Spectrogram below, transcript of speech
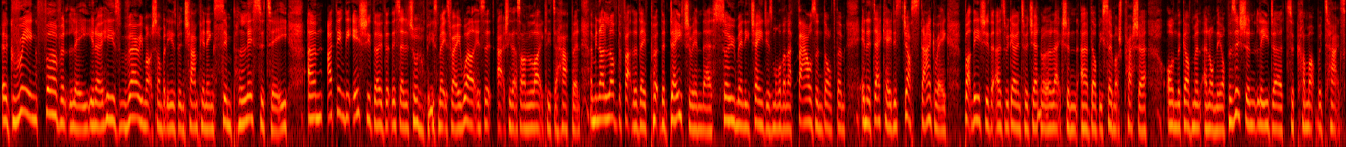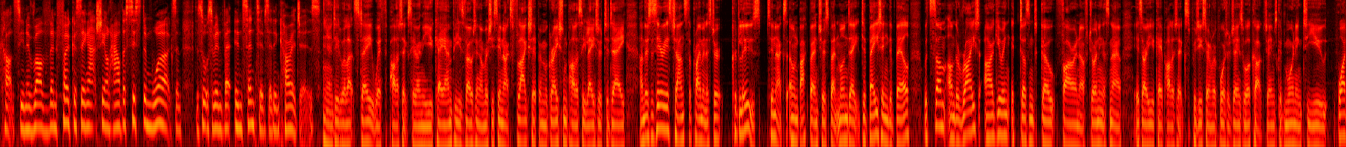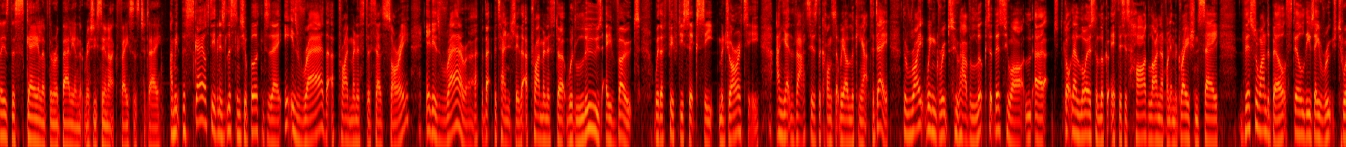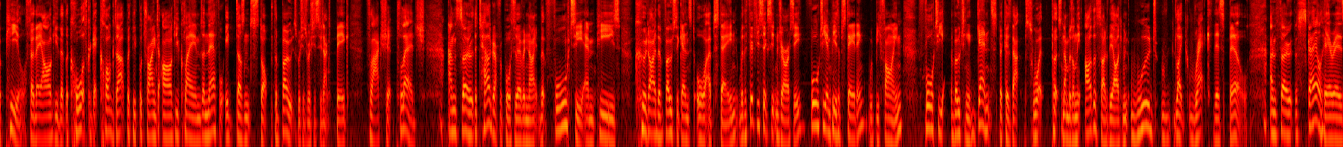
agreeing fervently. You know, he's very much somebody who's been championing simplicity. Um, I think the issue, though, that this editorial piece makes very well is that actually that's unlikely to happen. I mean, I love the fact that they've put the data in there, so many changes, more than a thousand of them in a decade is just staggering. But the issue that as we go into a general election, uh, there'll be so much pressure on the government and on the opposition leader to come up with tax cuts, you know, rather than focusing actually on how the system works and the sorts of incentives it encourages. Yeah, indeed. Well, let's stay with politics here in the UK. MPs voting on Rishi Sunak's flagship immigration policy later today. And there's a serious chance the Prime Minister could lose. Sunak's own backbenchers spent Monday debating the bill, with some on the right arguing it doesn't go far enough. Joining us now is our UK politics producer and reporter James Wilcock. James, good morning to you. What is the scale of the rebellion that Rishi Sunak faces today? I mean, the scale, Stephen, is listening to your bulletin today. It is rare that a prime minister says sorry. It is rarer that potentially that a prime minister would lose a vote with a 56 seat majority, and yet that is the concept we are looking at today today. The right wing groups who have looked at this, who are uh, got their lawyers to look at if this is hard line enough on immigration, say this Rwanda bill still leaves a route to appeal. So they argue that the courts could get clogged up with people trying to argue claims, and therefore it doesn't stop the boats, which is Rishi Sunak's big flagship pledge. And so the Telegraph reported overnight that 40 MPs could either vote against or abstain. With a 56 seat majority, 40 MPs abstaining would be fine. 40 voting against, because that what puts numbers on the other side of the argument would like wreck this bill. And so the scale here is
